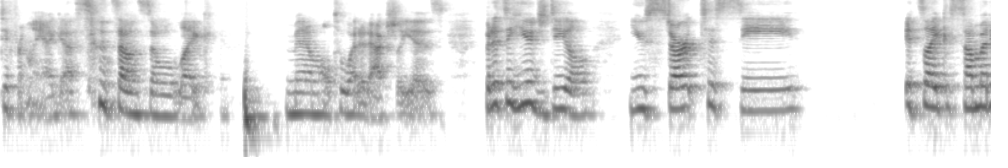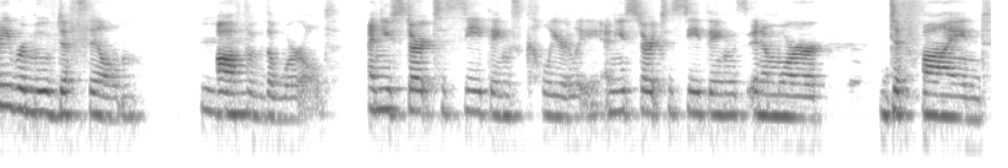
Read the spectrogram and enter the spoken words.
differently, I guess. It sounds so like minimal to what it actually is, but it's a huge deal. You start to see it's like somebody removed a film off of the world and you start to see things clearly and you start to see things in a more defined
